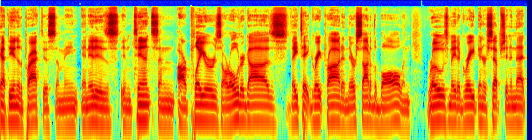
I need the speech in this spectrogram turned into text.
at the end of the practice. I mean, and it is intense. And our players, our older guys, they take great pride in their side of the ball. And Rose made a great interception in that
